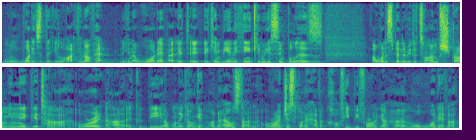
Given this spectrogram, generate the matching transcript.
Well, What is it that you like? And I've had, you know, whatever. It, it, it can be anything. It can be as simple as I want to spend a bit of time strumming a guitar, or uh, it could be I want to go and get my nails done, or I just want to have a coffee before I go home, or whatever.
